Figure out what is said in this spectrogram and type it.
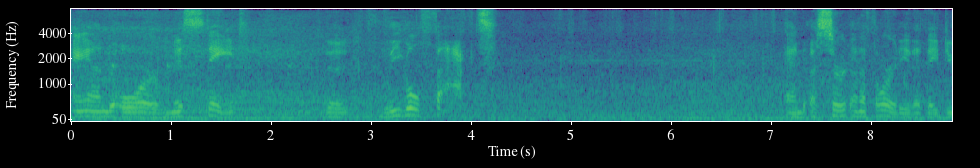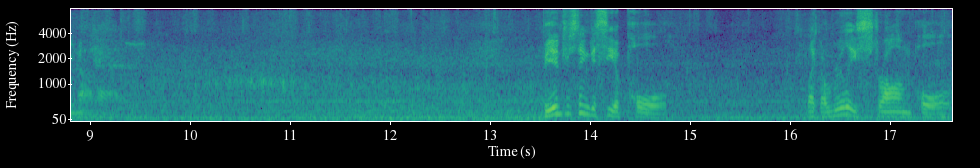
and or misstate the legal facts and assert an authority that they do not have. Be interesting to see a poll, like a really strong poll,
